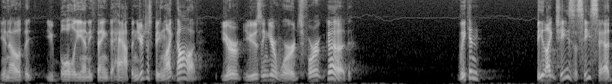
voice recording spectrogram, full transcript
you know, that you bully anything to happen. You're just being like God. You're using your words for good. We can be like Jesus, he said.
